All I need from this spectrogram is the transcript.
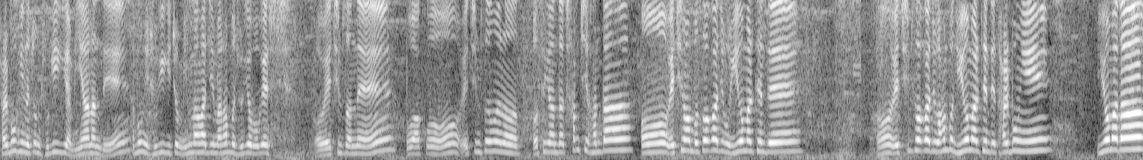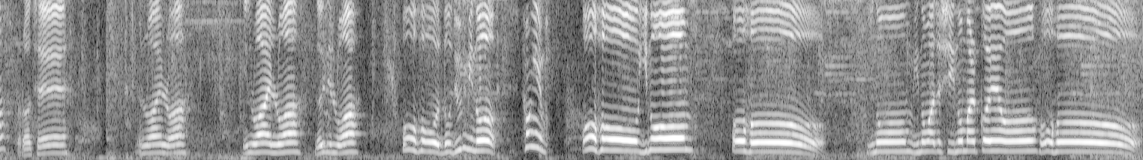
달봉이는 좀 죽이기가 미안한데 달봉이 죽이기 좀 민망하지만 한번 죽여보겠어 어 외침 썼네. 좋았고 외침 쓰면은 어떻게 한다? 참치 간다? 어 외침 한번 써가지고 위험할 텐데. 어 외침 써가지고 한번 위험할 텐데 달봉이. 위험하다. 그렇지. 일로와 일로와. 일로와 일로와. 너희들 일로와. 오호 너 윤미 너 형이 오호 이놈. 오호 이놈 이놈 아저씨 이놈 할 거예요. 오호.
